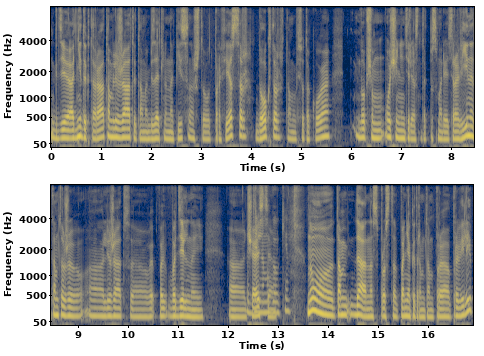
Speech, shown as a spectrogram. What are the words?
где одни доктора там лежат, и там обязательно написано, что вот профессор, доктор, там и все такое. В общем, очень интересно так посмотреть. Равины там тоже э, лежат э, в, в отдельной э, части. Уголке. Ну, там, да, нас просто по некоторым там про провели,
